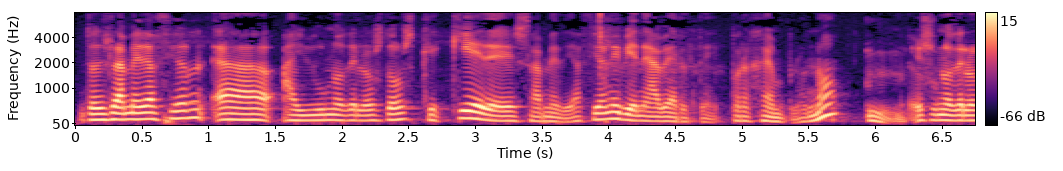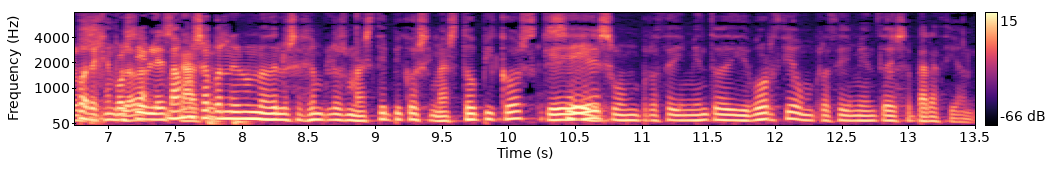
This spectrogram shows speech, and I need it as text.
Entonces, la mediación, eh, hay uno de los dos que quiere esa mediación y viene a verte, por ejemplo, ¿no? Es uno de los Mm. Por ejemplo, posibles vamos casos. a poner uno de los ejemplos más típicos y más tópicos, que Sí. es un procedimiento de divorcio o un procedimiento de separación.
